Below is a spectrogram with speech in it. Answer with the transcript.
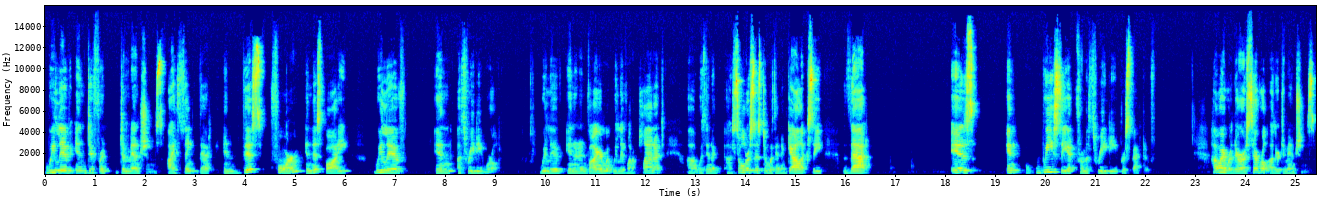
we live in different dimensions. I think that in this form, in this body, we live in a 3D world. We live in an environment, we live on a planet, uh, within a, a solar system, within a galaxy that is in, we see it from a 3D perspective. However, there are several other dimensions.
